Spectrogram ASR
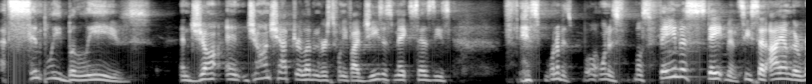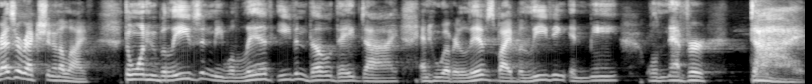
that simply believes. And John, in John chapter 11, verse 25, Jesus makes says these his, one, of his, one of his most famous statements. He said, I am the resurrection and the life. The one who believes in me will live even though they die, and whoever lives by believing in me will never die.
